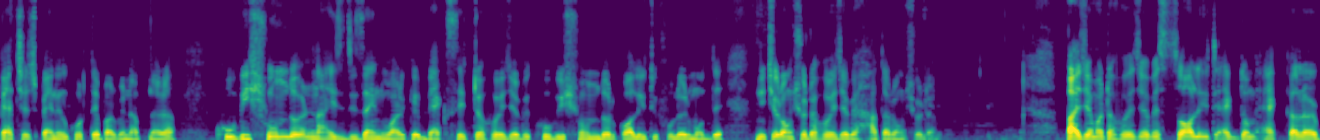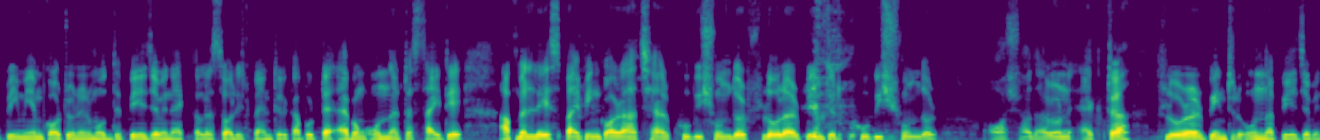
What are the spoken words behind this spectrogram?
প্যাচেজ প্যানেল করতে পারবেন আপনারা। খুবই সুন্দর নাইস ডিজাইন ওয়ার্কের ব্যাক সাইডটা হয়ে যাবে খুবই সুন্দর কোয়ালিটি ফুলের মধ্যে। নিচের অংশটা হয়ে যাবে হাতার অংশটা। পায়জামাটা হয়ে যাবে সলিড একদম এক কালার প্রিমিয়াম কটনের মধ্যে পেয়ে যাবেন এক কালার সলিড প্যান্টের কাপড়টা এবং অন্যটা সাইডে আপনার লেস পাইপিং করা আছে আর খুবই সুন্দর ফ্লোরার প্রিন্টের খুবই সুন্দর অসাধারণ একটা ফ্লোরার প্রিন্টের ওন্না পেয়ে যাবেন।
